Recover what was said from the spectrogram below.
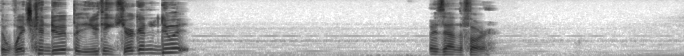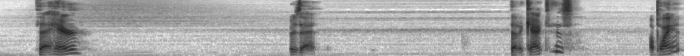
The witch can do it, but you think you're gonna do it? What is that on the floor? Is that hair? What is that? Is that a cactus? A plant?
